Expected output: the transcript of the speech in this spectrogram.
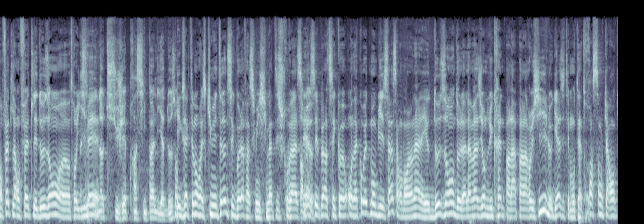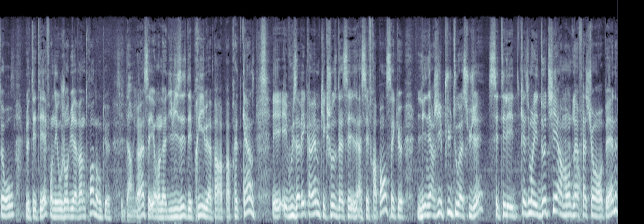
en fait là, en fait, les deux ans euh, entre guillemets. C'était notre sujet principal il y a deux ans. Exactement. Et ce qui m'étonne, c'est que voilà, enfin, ce qui je trouvais assez, assez c'est qu'on a complètement oublié ça. Ça, on en a eu deux ans de l'invasion de l'Ukraine par la par la Russie. Le gaz était monté à 340 euros le TTF. On est aujourd'hui à 23, donc euh, c'est dingue. Voilà, on a divisé des prix bah, par, par, près de 15. Et, et, vous avez quand même quelque chose d'assez assez frappant, c'est que l'énergie est plus tout un sujet. C'était les, quasiment les deux tiers à un moment de l'inflation européenne.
